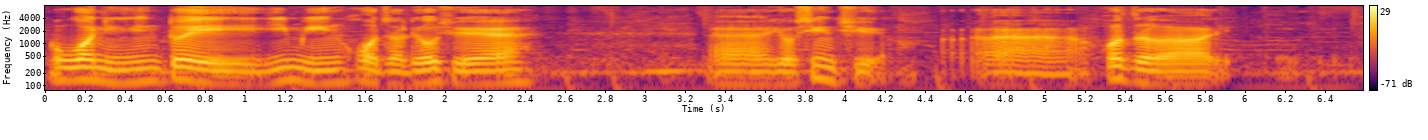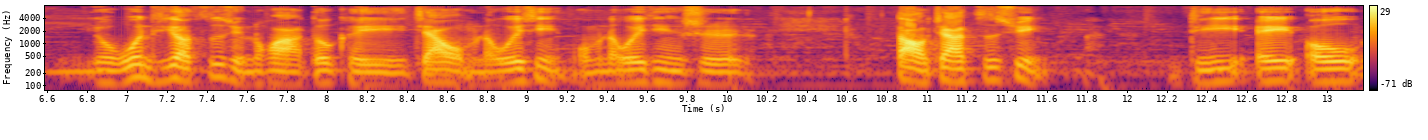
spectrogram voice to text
如果您对移民或者留学，呃，有兴趣，呃，或者有问题要咨询的话，都可以加我们的微信。我们的微信是道家资讯，D A O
